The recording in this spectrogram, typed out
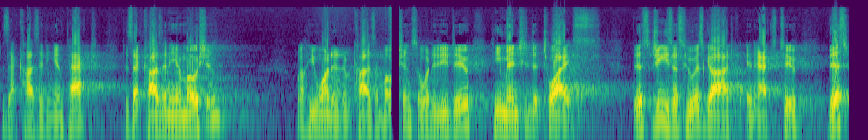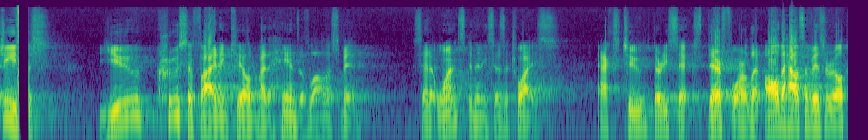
Does that cause any impact? Does that cause any emotion? Well, he wanted to cause emotion, so what did he do? He mentioned it twice. This Jesus, who is God, in Acts 2, this Jesus you crucified and killed by the hands of lawless men. Said it once, and then he says it twice. Acts 2:36. Therefore, let all the house of Israel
